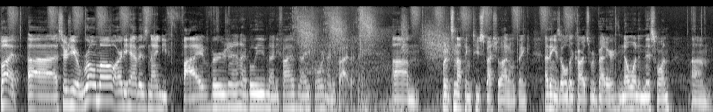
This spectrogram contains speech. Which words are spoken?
But uh, Sergio Romo already have his 95 version, I believe, 95, 94, 95, I think. Um, but it's nothing too special, I don't think. I think his older cards were better. No one in this one. Um,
